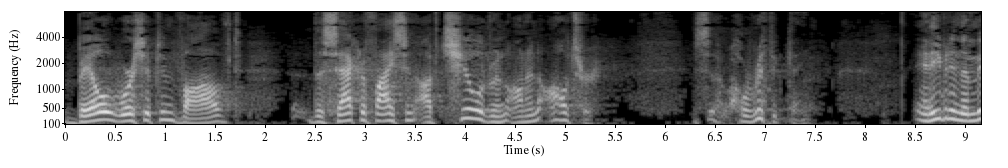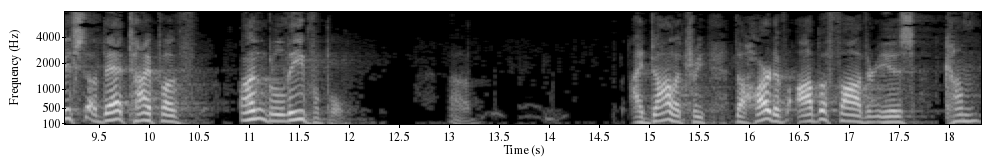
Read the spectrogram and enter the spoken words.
Baal worship involved the sacrificing of children on an altar. It's a horrific thing. And even in the midst of that type of unbelievable uh, idolatry, the heart of Abba Father is come,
